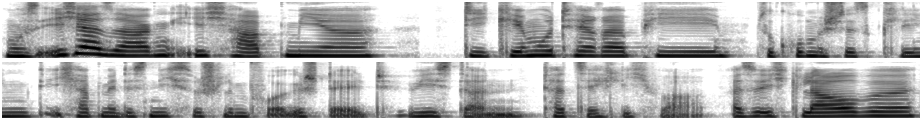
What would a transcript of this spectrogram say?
muss ich ja sagen, ich habe mir die Chemotherapie, so komisch das klingt, ich habe mir das nicht so schlimm vorgestellt, wie es dann tatsächlich war. Also ich glaube,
